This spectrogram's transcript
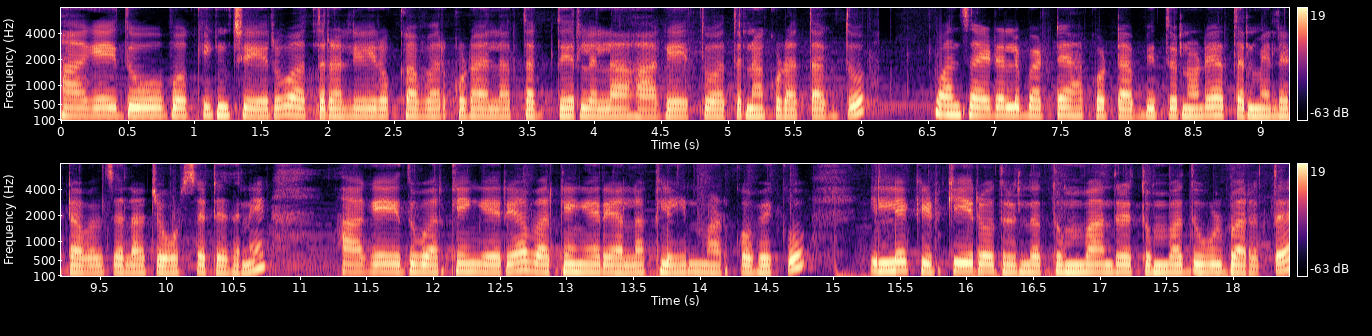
ಹಾಗೆ ಇದು ವರ್ಕಿಂಗ್ ಚೇರು ಅದರಲ್ಲಿ ಇರೋ ಕವರ್ ಕೂಡ ಎಲ್ಲ ತೆಗ್ದಿರಲಿಲ್ಲ, ಹಾಗೆ ಇತ್ತು, ಅದನ್ನು ಕೂಡ ತೆಗೆದು. ಒಂದು ಸೈಡಲ್ಲಿ ಬಟ್ಟೆ ಹಾಕೋ ಟಬ್ ಇತ್ತು ನೋಡಿ, ಅದರ ಮೇಲೆ ಟವಲ್ಸ್ ಎಲ್ಲ ಜೋಡಿಸಿಟ್ಟಿದ್ದೀನಿ. ಹಾಗೆ ಇದು ವರ್ಕಿಂಗ್ ಏರಿಯಾ ವರ್ಕಿಂಗ್ ಏರಿಯಾ ಎಲ್ಲ ಕ್ಲೀನ್ ಮಾಡ್ಕೋಬೇಕು. ಇಲ್ಲೇ ಕಿಟಕಿ ಇರೋದ್ರಿಂದ ತುಂಬ ಅಂದರೆ ತುಂಬ ಧೂಳು ಬರುತ್ತೆ.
